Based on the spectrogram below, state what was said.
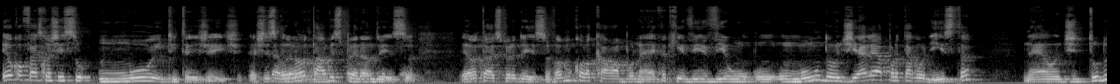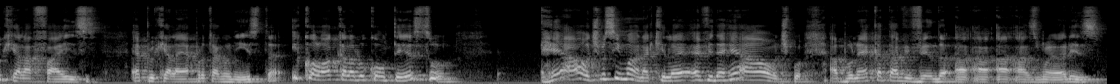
Eu confesso que eu achei isso muito inteligente. Eu, isso- eu não tava muito, esperando isso. Eu não tava esperando isso. Vamos colocar uma boneca que vive um, um- um mundo onde ela é a protagonista, né? Onde tudo que ela faz é porque ela é a protagonista, e coloca ela no contexto real. Tipo assim, mano, aquilo é, é vida real. Tipo, a boneca tá vivendo a- a- a- as maiores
